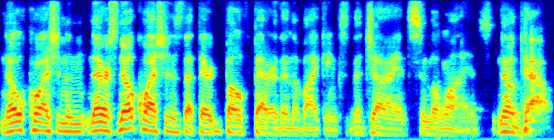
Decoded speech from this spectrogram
no question. There's no questions that they're both better than the Vikings, the Giants, and the Lions. No doubt.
